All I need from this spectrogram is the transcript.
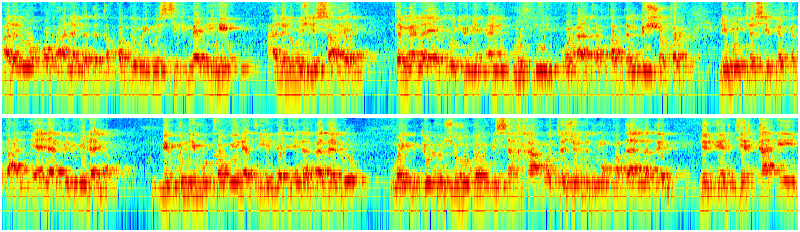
على الوقوف على مدى تقدمه واستكماله على الوجه الصحيح. كما لا يفوتني أن أثني وأتقدم بالشكر لمنتسبي قطاع الإعلام بالولاية. بكل مكوناته الذين بذلوا ويبذلون جهودهم بسخاء وتجند منقطع النظر للارتقاء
